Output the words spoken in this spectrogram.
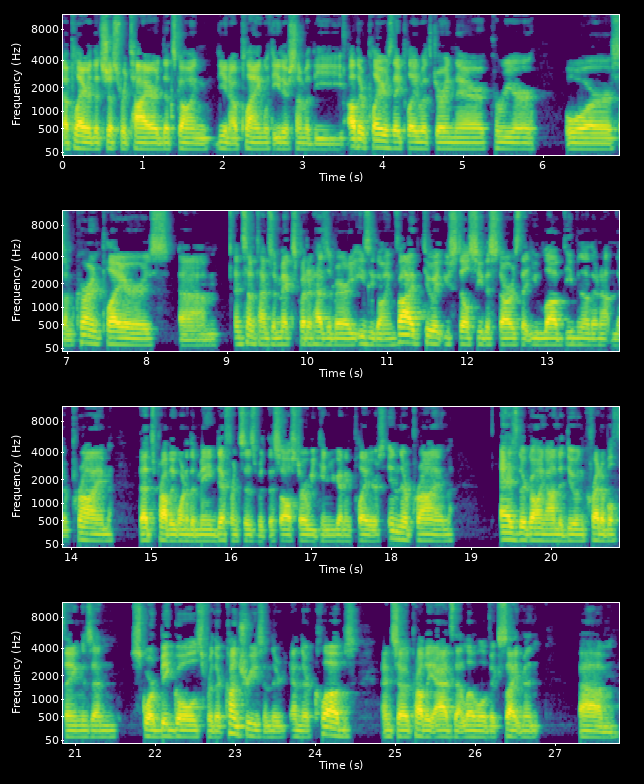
a player that's just retired that's going, you know, playing with either some of the other players they played with during their career or some current players, um, and sometimes a mix, but it has a very easygoing vibe to it. You still see the stars that you loved, even though they're not in their prime. That's probably one of the main differences with this All Star weekend. You're getting players in their prime as they're going on to do incredible things and score big goals for their countries and their and their clubs, and so it probably adds that level of excitement. Um,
